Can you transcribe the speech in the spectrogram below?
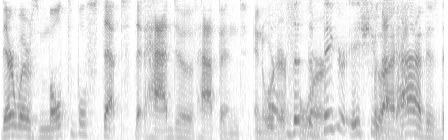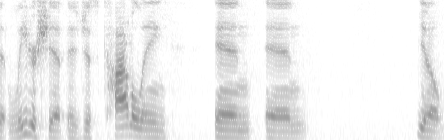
there was multiple steps that had to have happened in order Well, the, for the bigger issue I have is that leadership is just coddling and and you know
